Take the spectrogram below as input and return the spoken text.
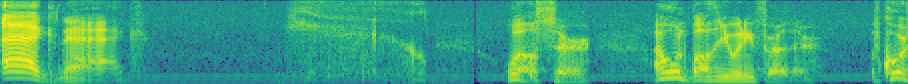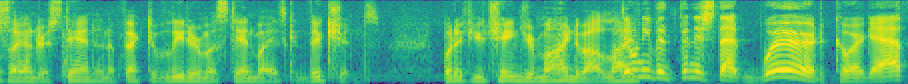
Agnag. Well, sir, I won't bother you any further. Of course, I understand an effective leader must stand by his convictions. But if you change your mind about life. Don't even finish that word, Korgath,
